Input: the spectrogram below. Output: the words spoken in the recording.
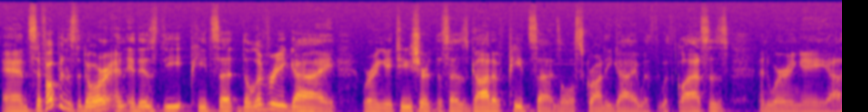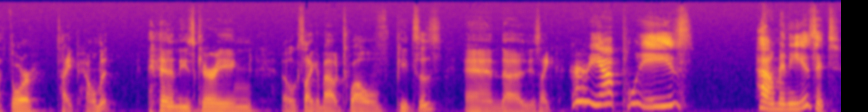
And Sif opens the door, and it is the pizza delivery guy wearing a T-shirt that says "God of Pizza." He's a little scrawny guy with with glasses and wearing a uh, Thor type helmet, and he's carrying it looks like about twelve pizzas and uh, he's like, Hurry up, please. How many is it?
